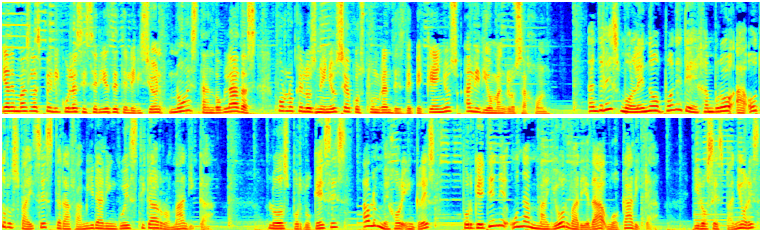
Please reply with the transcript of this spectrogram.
y además las películas y series de televisión no están dobladas, por lo que los niños se acostumbran desde pequeños al idioma anglosajón. Andrés Moleno pone de ejemplo a otros países de la familia lingüística románica. Los portugueses hablan mejor inglés porque tiene una mayor variedad vocálica y los españoles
